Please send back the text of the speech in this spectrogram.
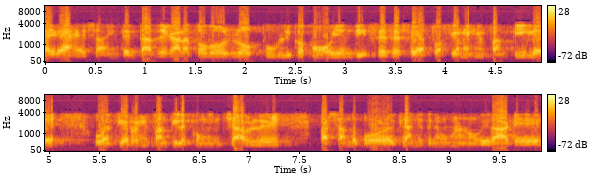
La idea es esa, intentar llegar a todos los públicos, como bien dices, desde actuaciones infantiles o encierros infantiles con hinchables, pasando por este año tenemos una novedad que es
